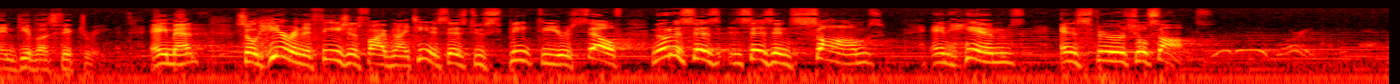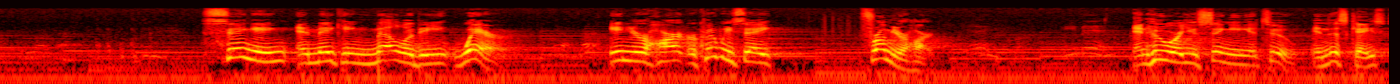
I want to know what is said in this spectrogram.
and give us victory. Amen. So here in Ephesians 5:19 it says to speak to yourself. Notice it says it says in psalms and hymns and spiritual songs. Singing and making melody where? In your heart, or could we say from your heart? And who are you singing it to? In this case,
